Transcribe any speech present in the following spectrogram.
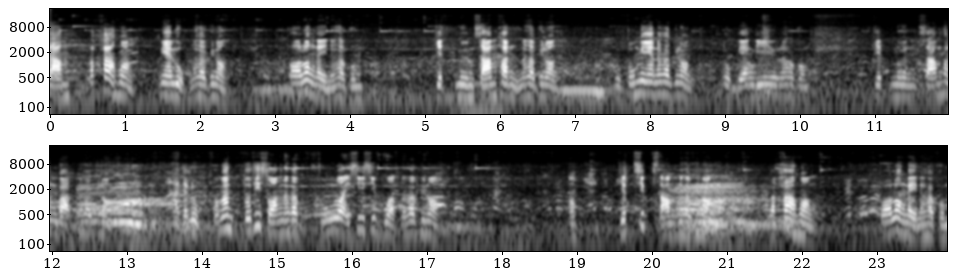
สามราคาห้องแม่ลูกนะครับพี่น้องต่อรองได้นะครับผมเจ็ดหมื่นสามพันนะครับพี่น้องลูกตัวแม่นะครับพี่น้องลูกแดงดีอยู่นะครับผมเจ็ดหมื่นสามพันบาทนะครับพี่น้องอาจจะลูกประมาณตัวที่สองนะครับสูงร้อยสี่สิบบวกนะครับพี่น้อง เอาเจ็ดสิบสามนะครับพี่น้องราคาห้องต่อรองได้นะครับผม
